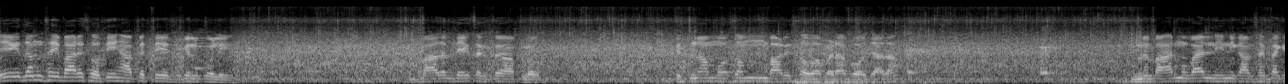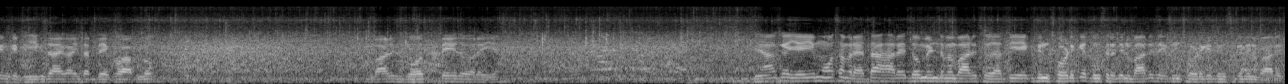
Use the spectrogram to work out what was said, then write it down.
एकदम से बारिश होती है यहाँ पे तेज़, बिल्कुल ही। बादल देख सकते हो आप लोग। कितना मौसम बारिश हुआ पड़ा बहुत ज़्यादा। मैं बाहर मोबाइल नहीं निकाल सकता क्योंकि भीग जाएगा, इधर देखो आप लोग। बारिश बहुत तेज़ हो रही है। यहाँ का यही मौसम रहता है, हर दो मिनट में बारिश हो जाती है। एक दिन छोड़ के दूसरे दिन बारिश, एक दिन छोड़ के दूसरे दिन बारिश।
